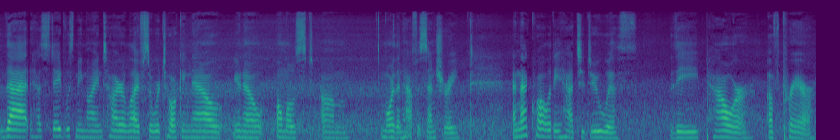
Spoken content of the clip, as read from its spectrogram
that has stayed with me my entire life. So we're talking now, you know, almost um, more than half a century. And that quality had to do with the power of prayer.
